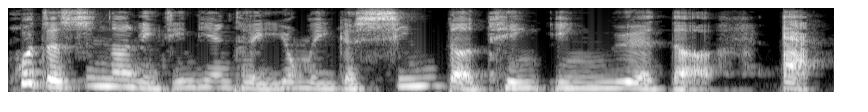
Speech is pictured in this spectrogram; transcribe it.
或者是呢你今天可以用一个新的听音乐的 App。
